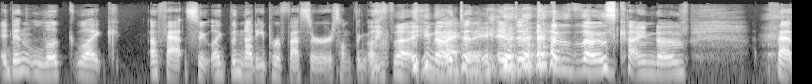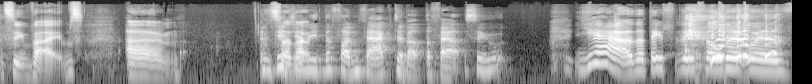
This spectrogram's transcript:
It didn't look like a fat suit, like the Nutty Professor or something like that. You know, it didn't. It didn't have those kind of fat suit vibes. Um, Did so you that- read the fun fact about the fat suit? Yeah, that they they filled it with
